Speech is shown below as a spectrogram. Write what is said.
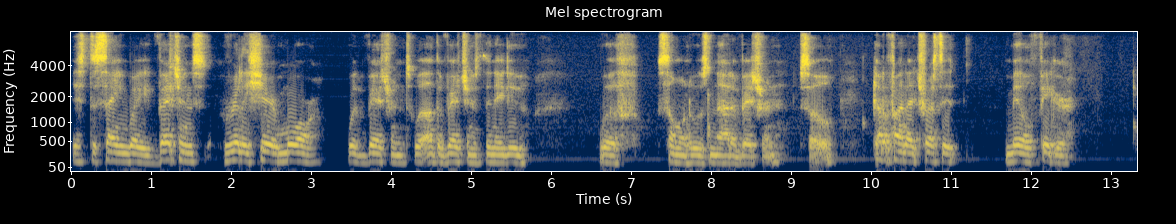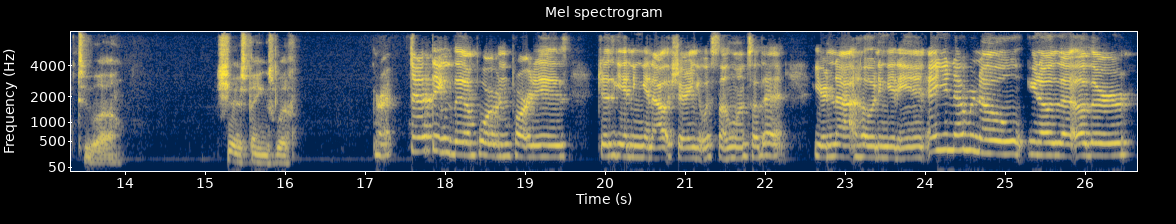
it's the same way. Veterans really share more with veterans, with other veterans, than they do with someone who's not a veteran. So, got to find that trusted male figure to uh, share things with. Right. And I think the important part is just getting it out, sharing it with someone so that you're not holding it in. And you never know, you know, that other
